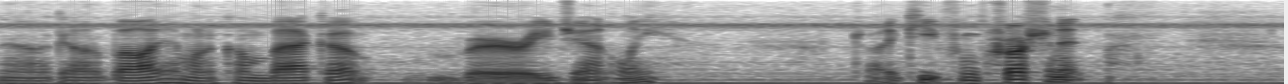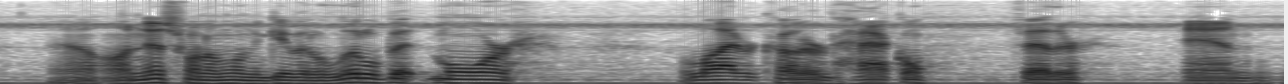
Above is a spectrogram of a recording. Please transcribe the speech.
Now I got a body. I'm going to come back up very gently. Try to keep from crushing it. Now on this one I'm going to give it a little bit more lighter colored hackle feather. And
